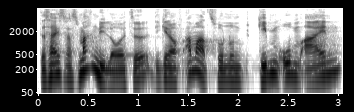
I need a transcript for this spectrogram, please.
Das heißt, was machen die Leute? Die gehen auf Amazon und geben oben ein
